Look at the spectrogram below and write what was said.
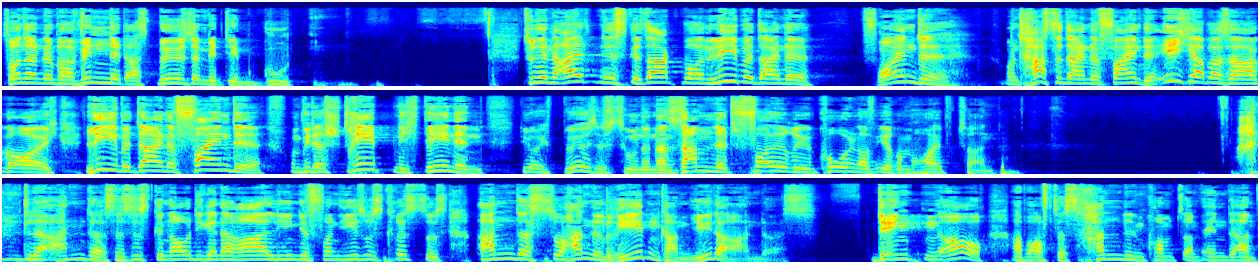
sondern überwinde das Böse mit dem Guten. Zu den Alten ist gesagt worden, liebe deine Freunde und hasse deine Feinde. Ich aber sage euch, liebe deine Feinde und widerstrebt nicht denen, die euch Böses tun, sondern sammlet feurige Kohlen auf ihrem Häuptern. Handle anders. Das ist genau die Generallinie von Jesus Christus. Anders zu handeln. Reden kann jeder anders. Denken auch. Aber auf das Handeln kommt es am Ende an.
